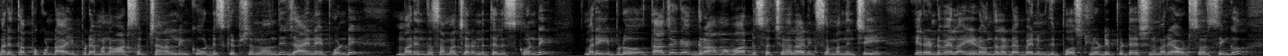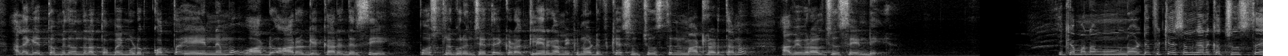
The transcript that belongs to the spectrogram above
మరి తప్పకుండా ఇప్పుడే మన వాట్సాప్ ఛానల్ లింకు డిస్క్రిప్షన్లో ఉంది. జాయిన్ అయిపోండి. మరింత సమాచారాన్ని తెలుసుకోండి. మరి ఇప్పుడు తాజాగా గ్రామ వార్డు సచివాలయానికి సంబంధించి ఈ రెండు వేల ఏడు వందల డెబ్బై ఎనిమిది పోస్టులు డిప్యుటేషన్ మరియు అవుట్సోర్సింగ్ అలాగే తొమ్మిది వందల తొంభై మూడు కొత్త ఏఎన్ఎం వార్డు ఆరోగ్య కార్యదర్శి పోస్టుల గురించి అయితే ఇక్కడ క్లియర్గా మీకు నోటిఫికేషన్ చూస్తూ నేను మాట్లాడతాను. ఆ వివరాలు చూసేయండి. ఇక మనం నోటిఫికేషన్ కనుక చూస్తే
